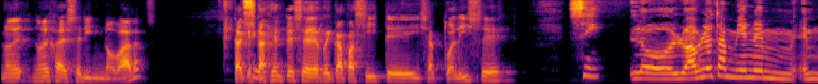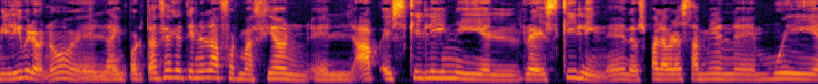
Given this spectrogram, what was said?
no, deja de ser innovar? O sea, que esta gente se recapacite y se actualice. Sí, lo, lo, hablo también en, en, mi libro, ¿no? En la importancia que tiene la formación, el upskilling y el reskilling, ¿eh? dos palabras también eh, muy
